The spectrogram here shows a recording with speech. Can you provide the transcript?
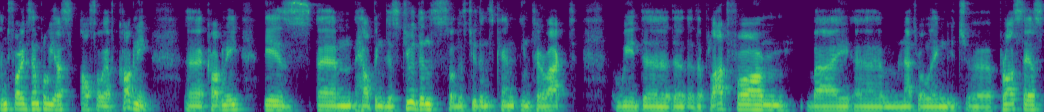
And for example, we also have Cognii, uh, Cognii is um, helping the students so the students can interact with the, the, the platform by um, natural language uh, process.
